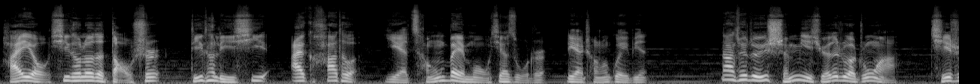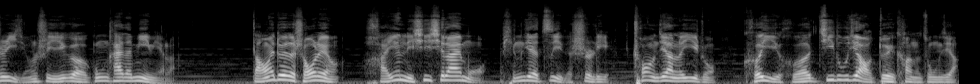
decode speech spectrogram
还有希特勒的导师迪特里希·埃克哈特，也曾被某些组织列成了贵宾。纳粹对于神秘学的热衷啊。其实已经是一个公开的秘密了。党卫队的首领海因里希·希莱姆凭借自己的势力，创建了一种可以和基督教对抗的宗教。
